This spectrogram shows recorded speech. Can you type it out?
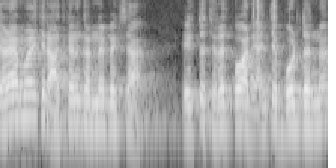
तळामाळ्याचे राजकारण करण्यापेक्षा एक तर शरद पवार यांचे बोट धरणं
